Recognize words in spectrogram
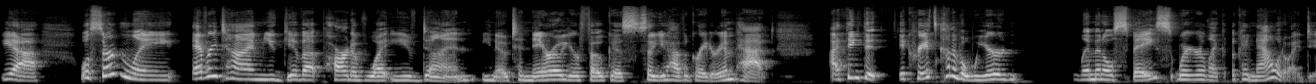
Yeah. Well, certainly every time you give up part of what you've done, you know, to narrow your focus so you have a greater impact, I think that it creates kind of a weird liminal space where you're like, okay, now what do I do?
